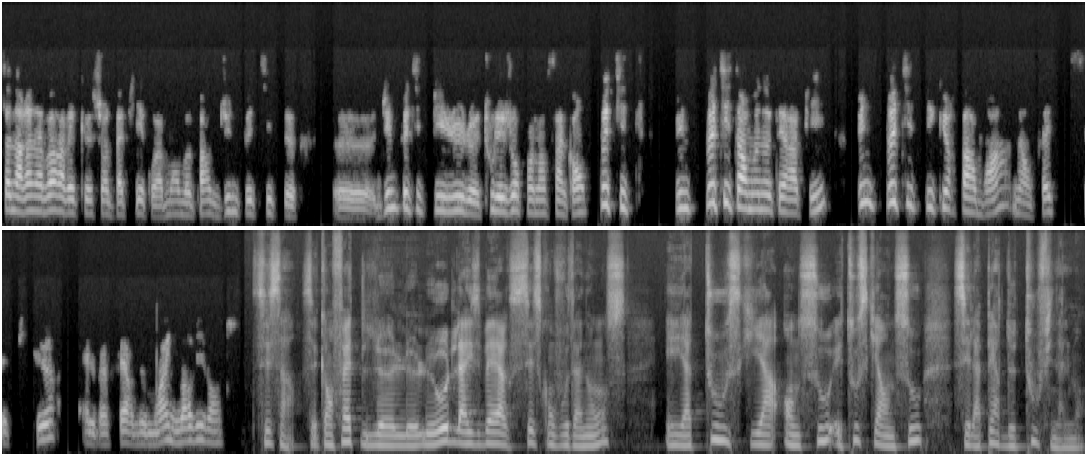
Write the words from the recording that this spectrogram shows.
Ça n'a rien à voir avec sur le papier, quoi. Moi, on me parle d'une petite, d'une petite pilule tous les jours pendant cinq ans, petite, une petite hormonothérapie, une petite piqûre par mois, mais en fait, cette piqûre, elle va faire de moi une mort vivante. C'est ça. C'est qu'en fait, le, haut de l'iceberg, c'est ce qu'on vous annonce. Et il y a tout ce qu'il y a en dessous. Et tout ce qu'il y a en dessous, c'est la perte de tout finalement.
